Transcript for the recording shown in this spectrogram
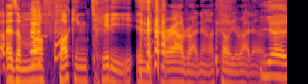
as a motherfucking titty in the crowd right now. I tell you right now. Yeah.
